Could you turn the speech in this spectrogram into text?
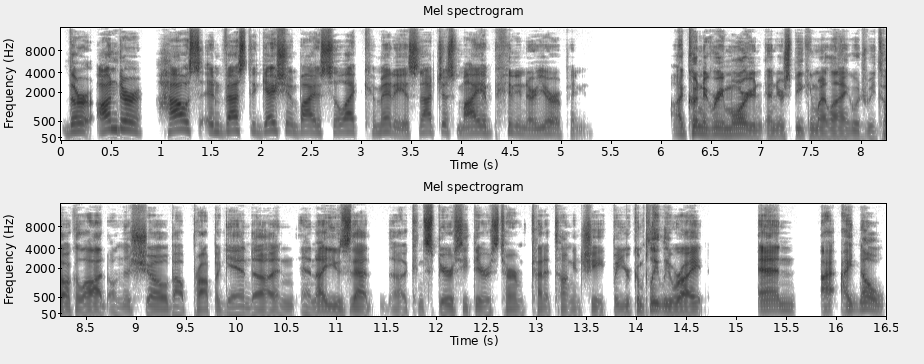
they're under House investigation by a select committee. It's not just my opinion or your opinion. I couldn't agree more. And you're speaking my language. We talk a lot on this show about propaganda, and and I use that uh, conspiracy theorist term kind of tongue in cheek. But you're completely right. And I, I know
